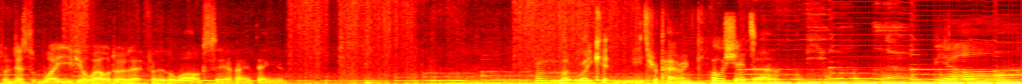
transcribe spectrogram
So just wave your welder at it for a little while to see if anything... Doesn't look like it needs repairing. oh shit. Yeah. Fuel. Yeah.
